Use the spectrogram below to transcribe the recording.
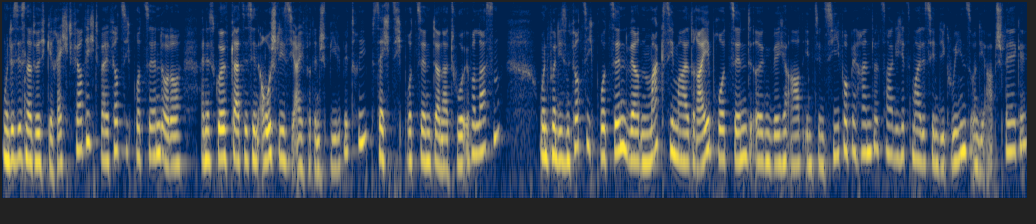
und es ist natürlich gerechtfertigt, weil 40 Prozent oder eines Golfplatzes sind ausschließlich eigentlich für den Spielbetrieb, 60 Prozent der Natur überlassen. Und von diesen 40 Prozent werden maximal drei Prozent irgendwelche Art intensiver behandelt, sage ich jetzt mal. Das sind die Greens und die Abschläge.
